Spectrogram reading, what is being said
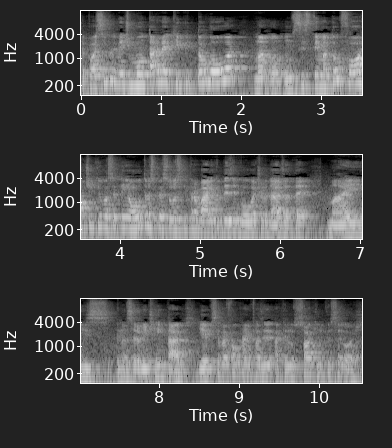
Você pode simplesmente montar uma equipe tão boa, uma, um sistema tão forte que você tenha outras pessoas que trabalhem, que desenvolvam atividades até mais financeiramente rentáveis. E aí você vai focar em fazer aquilo só aquilo que você gosta.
